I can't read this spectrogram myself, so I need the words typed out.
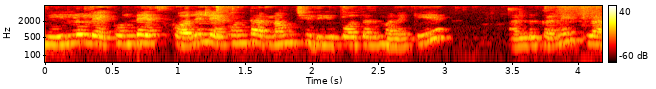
నీళ్ళు లేకుండా వేసుకోవాలి లేకుంటే అన్నం చిరిగిపోతుంది మనకి. అందుకని ఇట్లా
